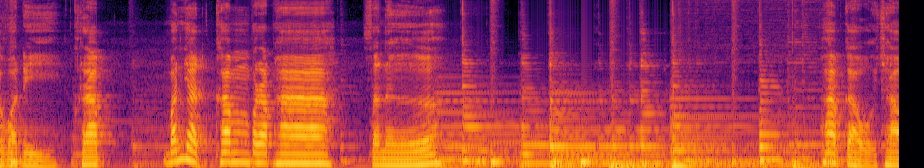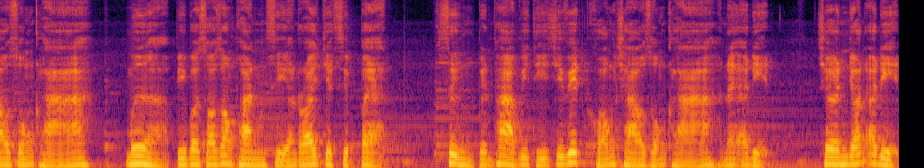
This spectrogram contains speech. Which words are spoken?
สวัสดีครับ บัญญัติคำประพาเสนอ ภาพเก่าชาวสงขลา เมื่อปีพศ 2478 ซึ่งเป็นภาพวิถีชีวิตของชาวสงขลาในอดีต เชิญย้อนอดีต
